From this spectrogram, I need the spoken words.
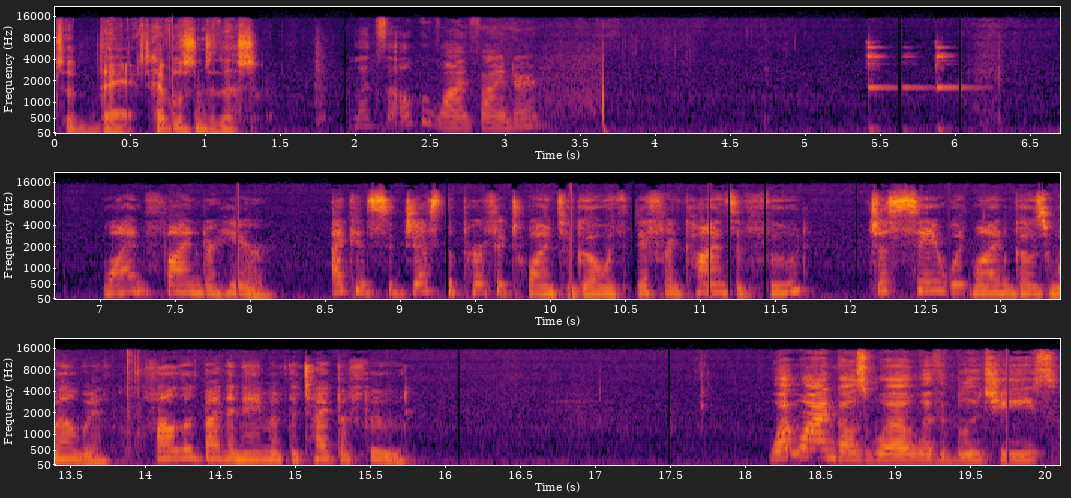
to that. Have a listen to this. Alexa, open Wine Finder. Wine Finder here. I can suggest the perfect wine to go with different kinds of food. Just say what wine goes well with, followed by the name of the type of food. What wine goes well with blue cheese?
